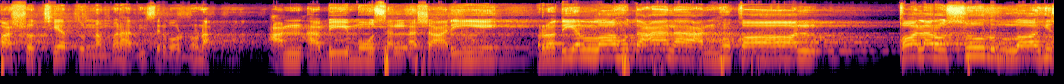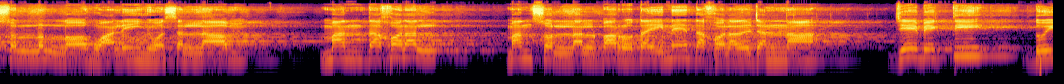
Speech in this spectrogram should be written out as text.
পাঁচশো ছিয়াত্তর নম্বর হাদিসের বর্ণনা عن أبي موسى الأشعري رضي الله تعالى عنه قال قال رسول الله صلى الله عليه وسلم من دخل ال- من صلى البردين دخل الجنة যে ব্যক্তি দুই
